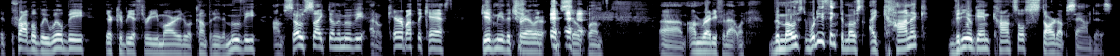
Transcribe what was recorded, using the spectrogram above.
it probably will be, there could be a 3D Mario to accompany the movie. I'm so psyched on the movie. I don't care about the cast. Give me the trailer. I'm so pumped. Um, I'm ready for that one. The most, what do you think the most iconic video game console startup sound is?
